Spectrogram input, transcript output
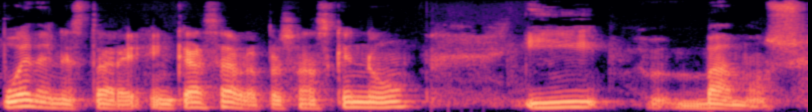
pueden estar en casa, habrá personas que no. Y vamos,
